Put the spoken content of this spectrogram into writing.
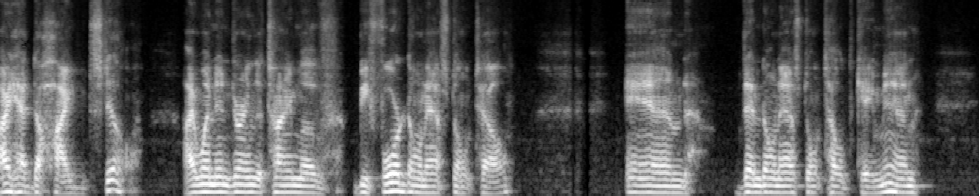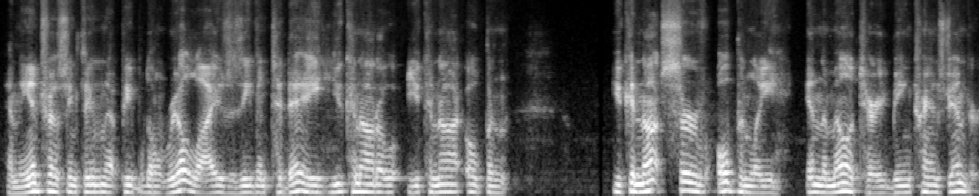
I had to hide still. I went in during the time of before Don't Ask, Don't Tell. And then Don't Ask, Don't Tell came in. And the interesting thing that people don't realize is even today, you cannot you cannot open you cannot serve openly in the military being transgender.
